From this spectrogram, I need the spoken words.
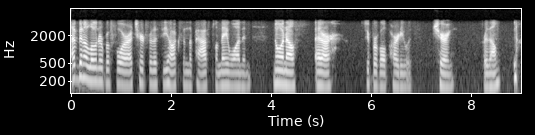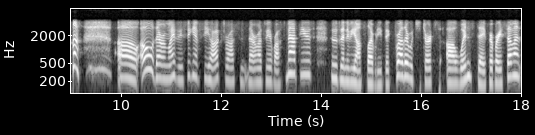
I've been a loner before. I cheered for the Seahawks in the past when they won, and no one else at our Super Bowl party was cheering for them. oh, oh, that reminds me. Speaking of Seahawks, Ross, that reminds me of Ross Mathews, who's going to be on Celebrity Big Brother, which starts uh, Wednesday, February 7th.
